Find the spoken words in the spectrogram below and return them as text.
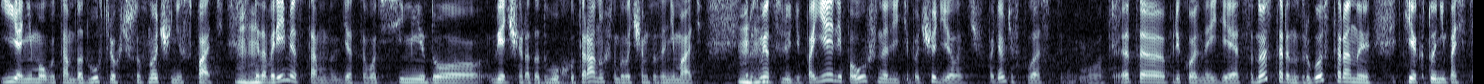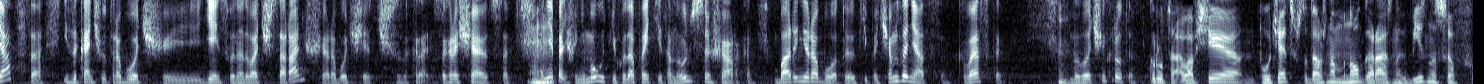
и они могут там до двух-трех часов ночи не спать. Mm-hmm. Это время там где-то вот с 7 до вечера до двух утра нужно было чем-то занимать. Mm-hmm. И, разумеется, люди поели, поужинали, типа, что делать? Пойдемте в квесты. Вот. Это прикольная идея. С одной стороны. С другой стороны, те, кто не постятся и заканчивают рабочий день свой на два часа раньше, рабочие часы сокращаются, mm-hmm. они, опять же, не могут никуда пойти. Там на улице жарко, бары не работают. Типа, чем заняться? Квесты. Было очень круто. Круто. А вообще, получается, что должно много разных бизнесов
